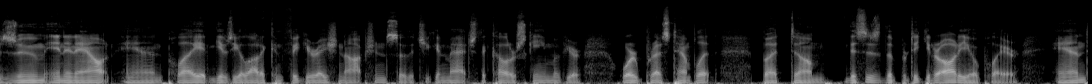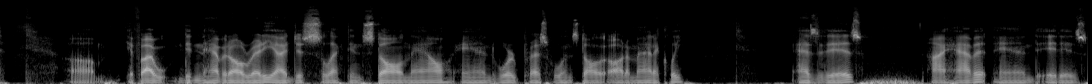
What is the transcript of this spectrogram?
zoom in and out and play. It gives you a lot of configuration options so that you can match the color scheme of your WordPress template. But um, this is the particular audio player. And um, if I didn't have it already, I'd just select Install Now and WordPress will install it automatically. As it is, I have it and it is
